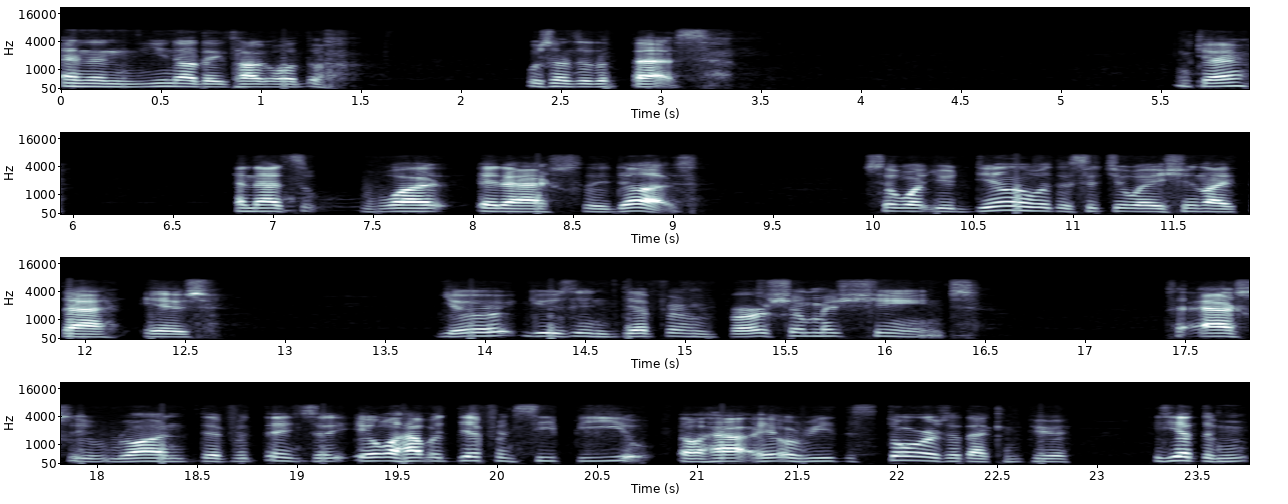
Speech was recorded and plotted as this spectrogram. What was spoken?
And then you know they talk about the which ones are the best. Okay? And that's what it actually does. So what you're dealing with a situation like that is you're using different virtual machines to actually run different things. So it will have a different CPU. It'll have it will read the storage of that computer. You have to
